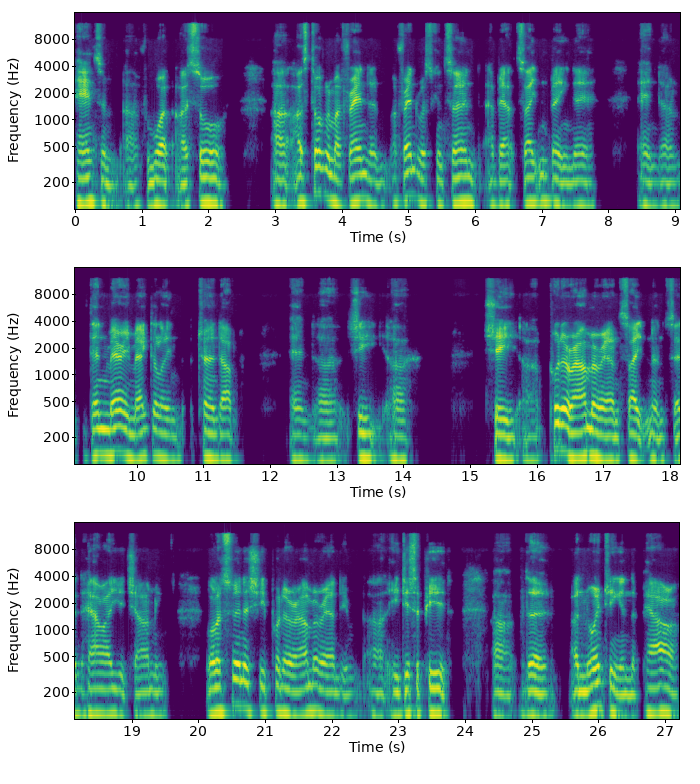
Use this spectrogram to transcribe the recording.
handsome from what I saw uh, I was talking to my friend, and my friend was concerned about Satan being there. And um, then Mary Magdalene turned up, and uh, she uh, she uh, put her arm around Satan and said, "How are you, charming?" Well, as soon as she put her arm around him, uh, he disappeared. Uh, the anointing and the power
